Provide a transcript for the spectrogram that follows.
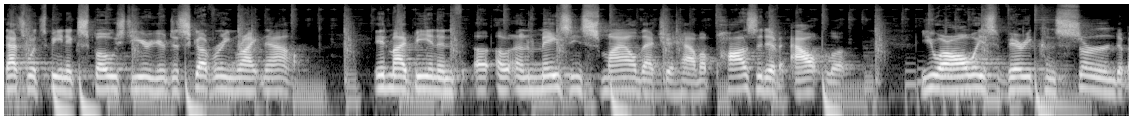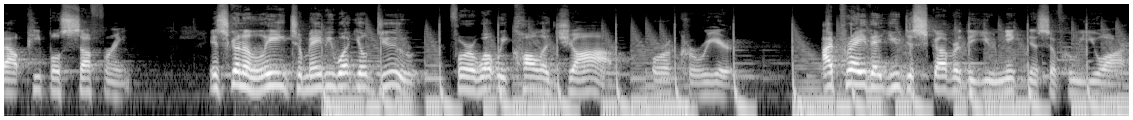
That's what's being exposed here, you, you're discovering right now. It might be an, a, an amazing smile that you have, a positive outlook. You are always very concerned about people suffering. It's going to lead to maybe what you'll do for what we call a job or a career. I pray that you discover the uniqueness of who you are.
